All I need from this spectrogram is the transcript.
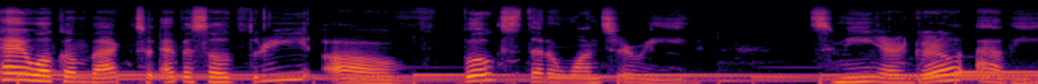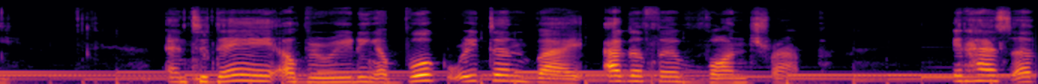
Hey, welcome back to episode 3 of Books That I Want to Read. It's me, your girl Abby. And today I'll be reading a book written by Agathe Von Trapp. It has a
